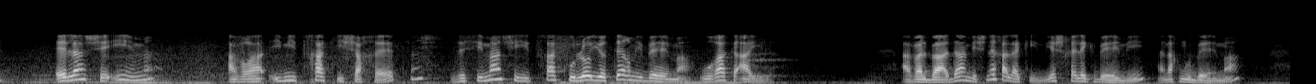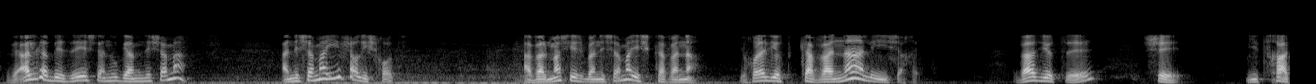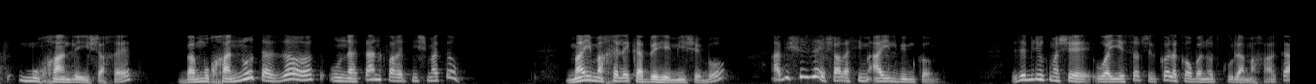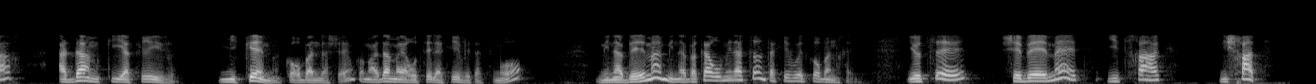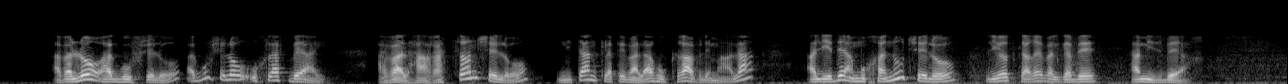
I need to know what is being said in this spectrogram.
אלא שאם אם יצחק יישחט, זה סימן שיצחק הוא לא יותר מבהמה, הוא רק איל. אבל באדם יש שני חלקים, יש חלק בהמי, אנחנו בהמה, ועל גבי זה יש לנו גם נשמה. הנשמה אי אפשר לשחוט, אבל מה שיש בנשמה יש כוונה. יכולה להיות כוונה להישחט. ואז יוצא שיצחק מוכן להישחט, במוכנות הזאת הוא נתן כבר את נשמתו. מה עם החלק הבהמי שבו? אה, בשביל זה אפשר לשים איל במקום. וזה בדיוק מה שהוא היסוד של כל הקורבנות כולם אחר כך. אדם כי יקריב מכם קורבן לשם, כלומר אדם היה רוצה להקריב את עצמו, מן הבהמה, מן הבקר ומן הצאן תקריבו את קורבנכם. יוצא שבאמת יצחק נשחט, אבל לא הגוף שלו, הגוף שלו הוחלף בעין. אבל הרצון שלו ניתן כלפי מעלה, הוא קרב למעלה, על ידי המוכנות שלו להיות קרב על גבי המזבח.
